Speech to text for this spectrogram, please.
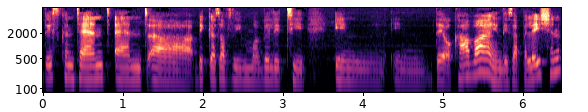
discontent and uh, because of the mobility in in the Ocava in this appellation.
